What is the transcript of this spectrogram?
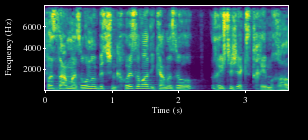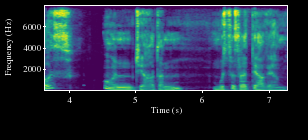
Was damals auch noch ein bisschen größer war, die kam so richtig extrem raus. Und ja, dann musste es halt der werden.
